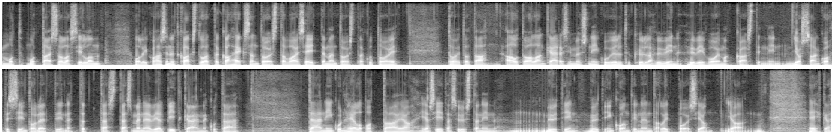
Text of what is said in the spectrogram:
mutta mut taisi olla silloin, olikohan se nyt 2018 vai 2017, kun toi toi tota, autoalan kärsimys niin kuin yltyi kyllä hyvin, hyvin voimakkaasti, niin jossain kohti siinä todettiin, että tässä täs menee vielä pitkään ennen kuin tämä tämä niin kuin helpottaa ja, ja siitä syystä niin myytiin, myytiin kontinentalit pois ja, ja ehkä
